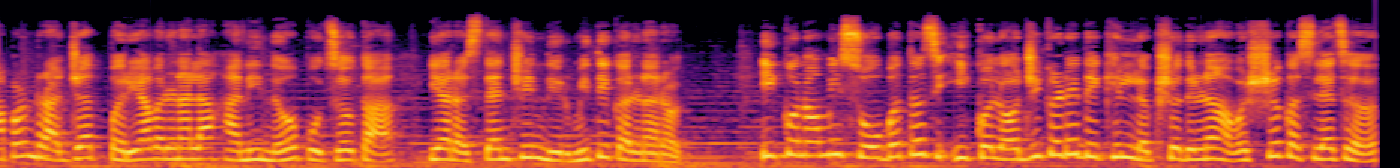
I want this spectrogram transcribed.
आपण राज्यात पर्यावरणाला हानी न पोचवता या रस्त्यांची निर्मिती करणार आहोत. इकॉनॉमी सोबतच इकोलॉजीकडे देखील लक्ष देणं आवश्यक असल्याचं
